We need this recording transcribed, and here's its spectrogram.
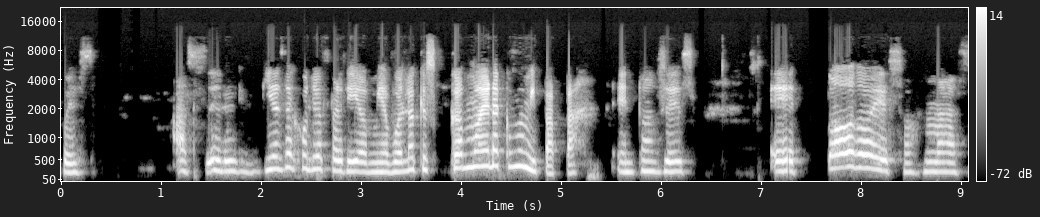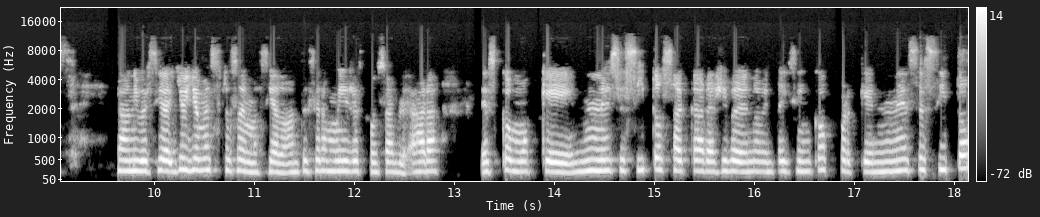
pues el 10 de julio perdí a mi abuelo, que es como era como mi papá. Entonces, eh, todo eso, más la universidad, yo, yo me estreso demasiado, antes era muy irresponsable, ahora es como que necesito sacar arriba de 95 porque necesito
